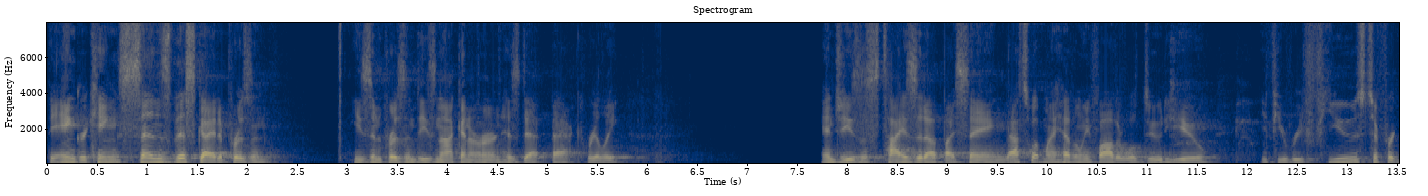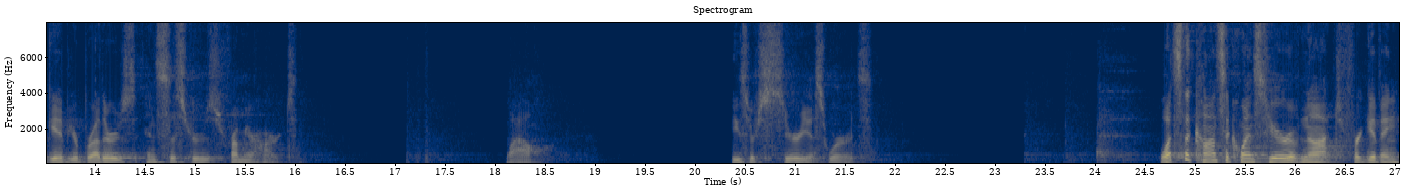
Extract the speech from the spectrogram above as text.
The angry king sends this guy to prison. He's imprisoned. He's not going to earn his debt back, really. And Jesus ties it up by saying, That's what my heavenly Father will do to you if you refuse to forgive your brothers and sisters from your heart. Wow. These are serious words. What's the consequence here of not forgiving?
